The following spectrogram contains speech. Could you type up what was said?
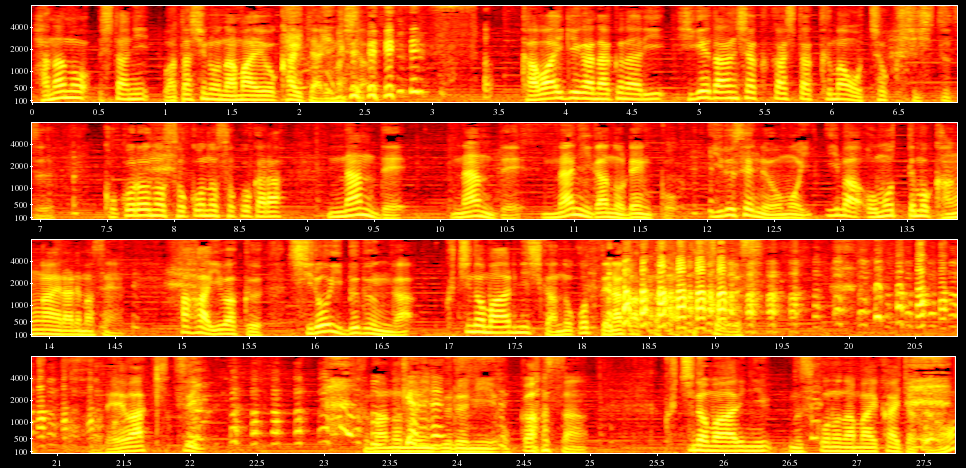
鼻の下に私の名前を書いてありました。可愛げがなくなりヒゲ男爵化した熊を直視しつつ心の底の底からなんでなんで何がの連呼許せぬ思い今思っても考えられません。母曰く白い部分が口の周りにしか残ってなかったそうです。これはきつい。熊のぬいぐるみお母さん口の周りに息子の名前書いちゃったの？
